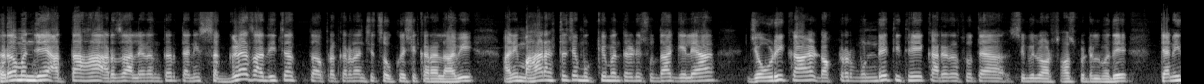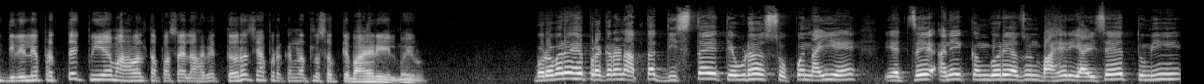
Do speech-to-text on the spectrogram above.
खरं म्हणजे आता हा अर्ज आल्यानंतर त्यांनी सगळ्याच आधीच्या प्रकरणांची चौकशी करायला हवी आणि महाराष्ट्राच्या मुख्यमंत्र्यांनी सुद्धा गेल्या जेवढी काळ डॉक्टर मुंडे तिथे कार्यरत होत्या सिव्हिल हॉस- हॉस्पिटलमध्ये त्यांनी दिलेले प्रत्येक पीएम अहवाल तपासायला हवे तरच या प्रकरणातलं सत्य बाहेर येईल मयूर. बरोबर आहे हे प्रकरण आत्ता दिसतंय तेवढं सोपं नाही आहे याचे अनेक कंगोरे अजून बाहेर यायचे आहेत. तुम्ही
